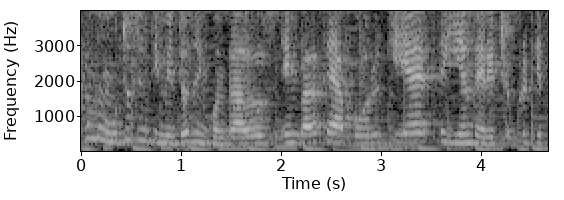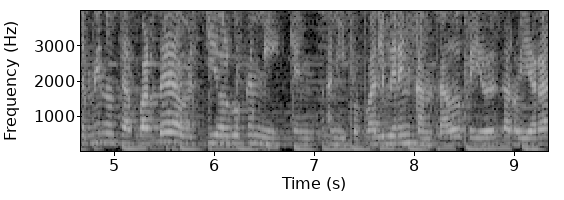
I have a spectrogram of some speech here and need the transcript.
como muchos sentimientos encontrados en base a por qué seguía en derecho, porque también, o sea, aparte de haber sido algo que, a mi, que a mi papá le hubiera encantado que yo desarrollara,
